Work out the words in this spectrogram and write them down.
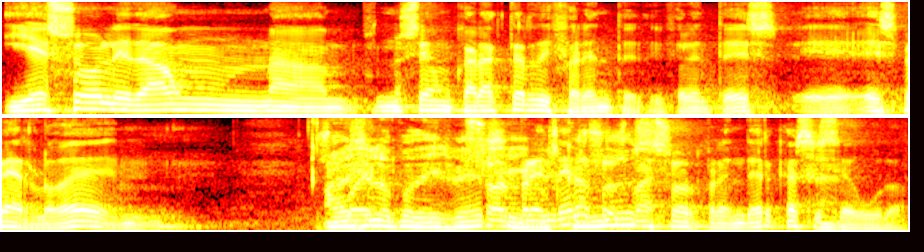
Y eso le da una, no sé, un carácter diferente, diferente. Es, eh, es verlo, ¿eh? A ver si lo podéis ver. Sorprenderos os va a sorprender casi seguro.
